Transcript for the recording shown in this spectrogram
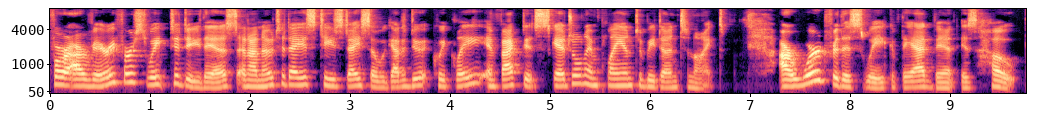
for our very first week to do this, and I know today is Tuesday, so we got to do it quickly. In fact, it's scheduled and planned to be done tonight. Our word for this week of the Advent is hope.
